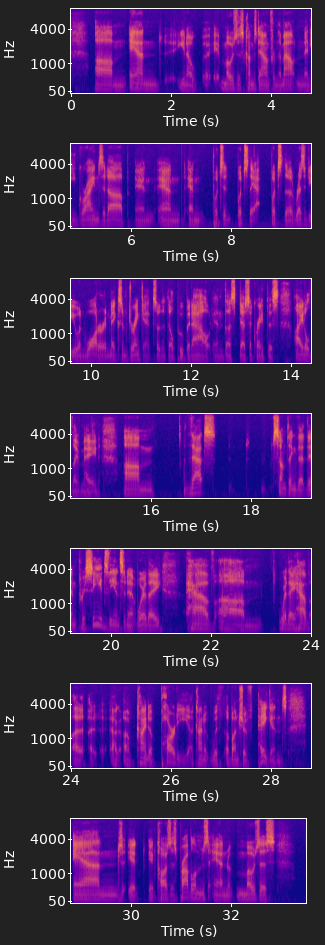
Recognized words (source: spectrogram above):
um, and you know Moses comes down from the mountain and he grinds it up and and and puts it puts the puts the residue in water and makes them drink it so that they'll poop it out and thus desecrate this idol they've made. Um, that's something that then precedes the incident where they have um, where they have a, a, a, kind of party, a kind of with a bunch of pagans, and it it causes problems. And Moses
